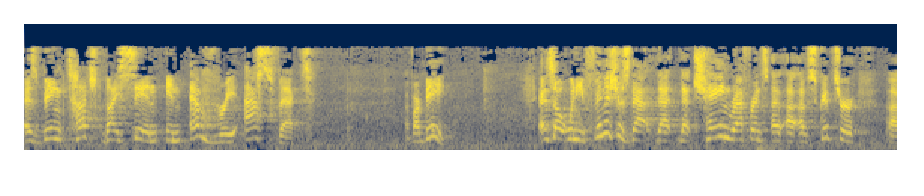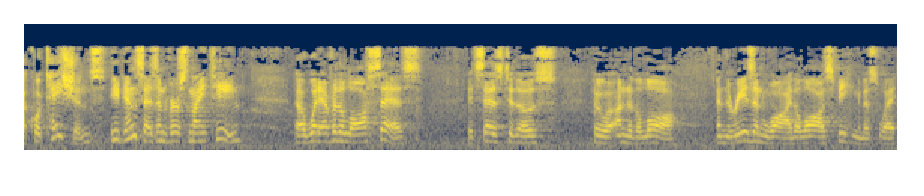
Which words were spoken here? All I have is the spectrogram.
as being touched by sin in every aspect of our being. And so when he finishes that, that, that chain reference of, of Scripture uh, quotations, he then says in verse 19, uh, whatever the law says, it says to those who are under the law. And the reason why the law is speaking this way,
